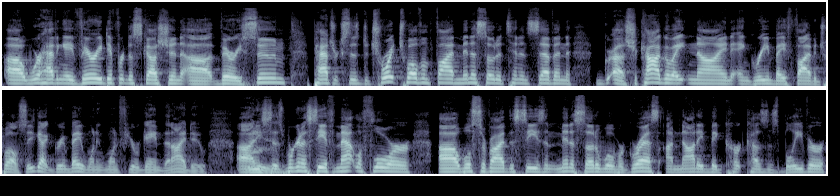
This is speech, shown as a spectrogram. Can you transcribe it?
Uh, we're having a very different discussion uh, very soon." Patrick says, "Detroit 12 and five, Minnesota 10 and seven, uh, Chicago 8 and nine, and Green Bay 5 and 12. So he's got Green Bay winning one fewer game than I do." And he hmm. says, "We're going to see if Matt LaFleur will survive the season. Minnesota will regress." I'm not a big Kirk Cousins believer.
